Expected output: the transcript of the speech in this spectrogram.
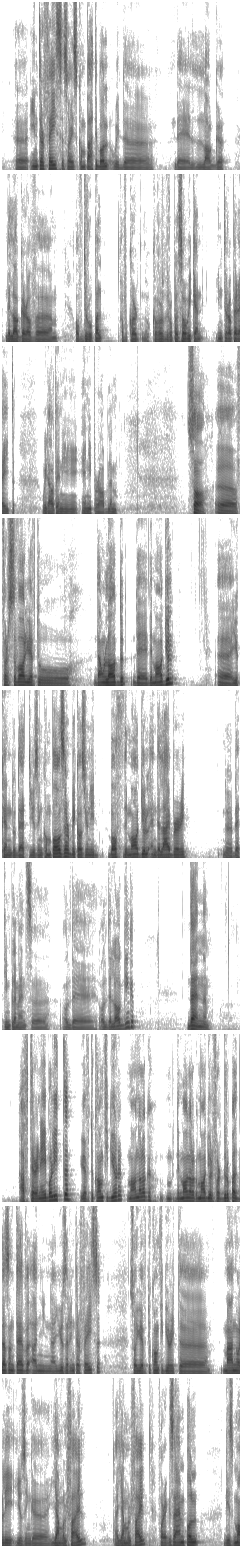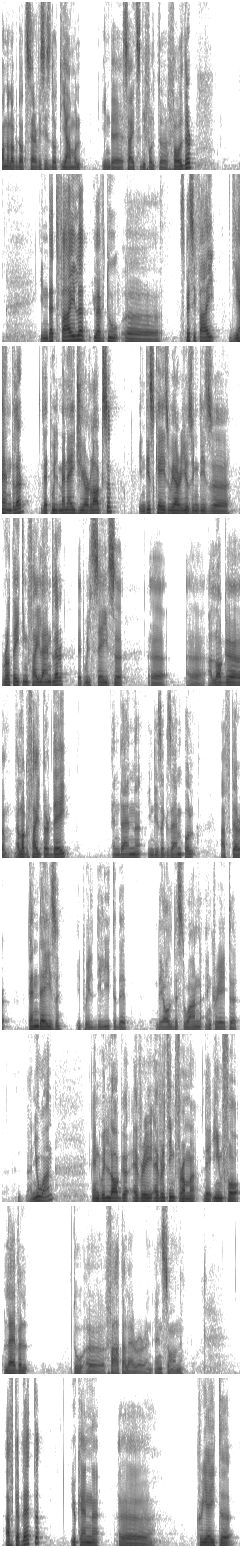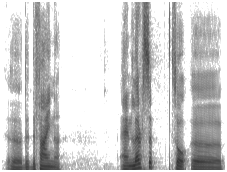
interface, so it's compatible with the log, the logger of um, of Drupal, of Drupal, so we can interoperate without any any problem. So uh, first of all, you have to download the the module, uh, you can do that using Composer because you need both the module and the library uh, that implements uh, all the all the logging. Then, after enable it, you have to configure Monolog. The Monolog module for Drupal doesn't have a user interface, so you have to configure it uh, manually using a YAML file. A YAML file. For example, this monolog.services.yaml in the site's default uh, folder. In that file, you have to uh, specify the handler that will manage your logs. In this case, we are using this uh, rotating file handler that will save uh, uh, a, log, uh, a log file per day. And then, in this example, after 10 days, it will delete the, the oldest one and create a, a new one. And will log every, everything from the info level to uh, fatal error and, and, so on. After that, you can uh, create, uh, define handlers. So,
